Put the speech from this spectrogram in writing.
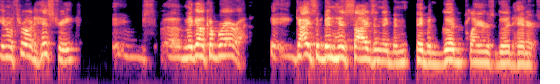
You know, throughout history, uh, Miguel Cabrera. Uh, Guys have been his size and they've been they've been good players, good hitters.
